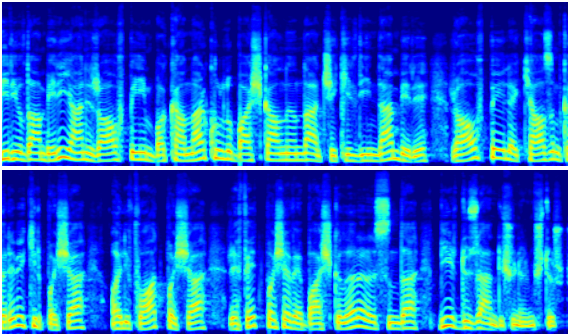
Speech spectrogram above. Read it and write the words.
Bir yıldan beri yani Rauf Bey'in Bakanlar Kurulu Başkanlığından çekildiğinden beri Rauf Bey ile Kazım Karabekir Paşa, Ali Fuat Paşa, Refet Paşa ve başkaları arasında bir düzen düşünülmüştür.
